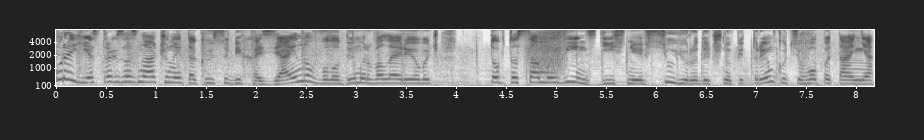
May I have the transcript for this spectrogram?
у реєстрах зазначений такий собі хазяїнов Володимир Валерійович. Тобто саме він здійснює всю юридичну підтримку цього питання.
